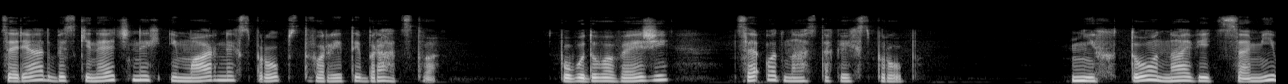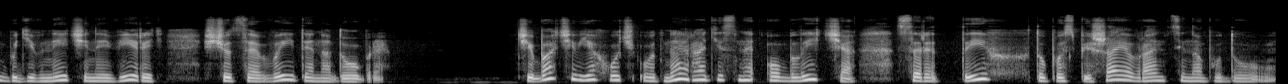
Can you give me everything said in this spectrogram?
це ряд безкінечних і марних спроб створити братства. Побудова вежі це одна з таких спроб. Ніхто навіть самі будівничі не вірить, що це вийде на добре. Чи бачив я хоч одне радісне обличчя серед тих, хто поспішає вранці на будову?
